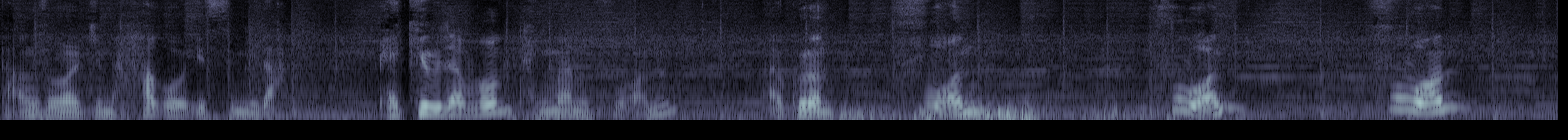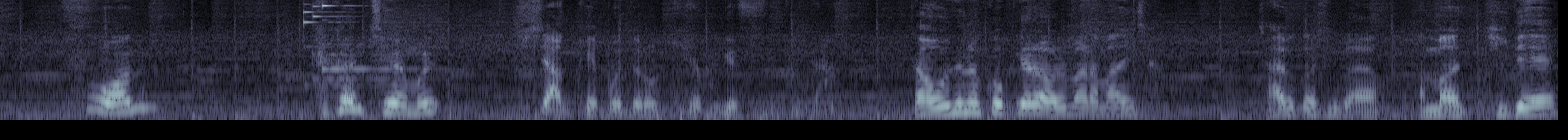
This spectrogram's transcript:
방송을 지금 하고 있습니다. 100kg 잡으면 100만원 후원. 아, 그런 후원 후원 후원 후원 극한 체험을 시작해 보도록 해보겠습니다. 자 오늘은 꽃게를 얼마나 많이 잡, 잡을 것인가요? 한번 기대해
